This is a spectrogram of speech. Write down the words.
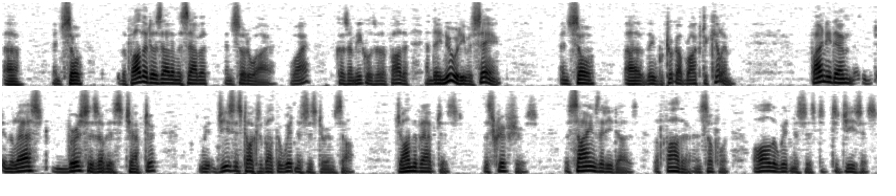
Uh, and so the Father does that on the Sabbath, and so do I. Why? Because I'm equal to the Father. And they knew what he was saying. And so uh, they took up rocks to kill him. Finally, then, in the last verses of this chapter, Jesus talks about the witnesses to himself John the Baptist, the scriptures, the signs that he does, the Father, and so forth. All the witnesses to, to Jesus.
